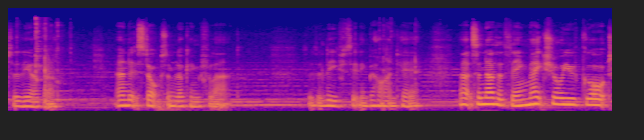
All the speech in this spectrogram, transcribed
to the other. And it stops them looking flat. So there's a leaf sitting behind here. That's another thing. Make sure you've got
